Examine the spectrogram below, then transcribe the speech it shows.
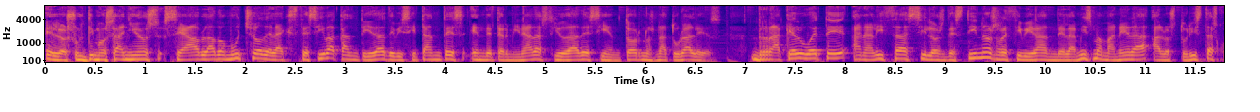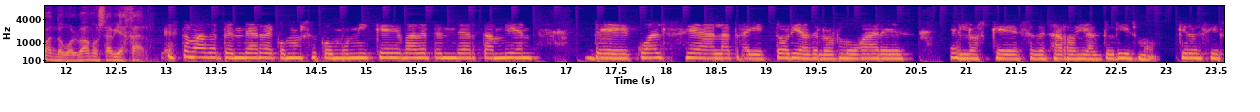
En los últimos años se ha hablado mucho de la excesiva cantidad de visitantes en determinadas ciudades y entornos naturales. Raquel Huete analiza si los destinos recibirán de la misma manera a los turistas cuando volvamos a viajar. Esto va a depender de cómo se comunique, va a depender también de cuál sea la trayectoria de los lugares en los que se desarrolla el turismo. Quiero decir,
